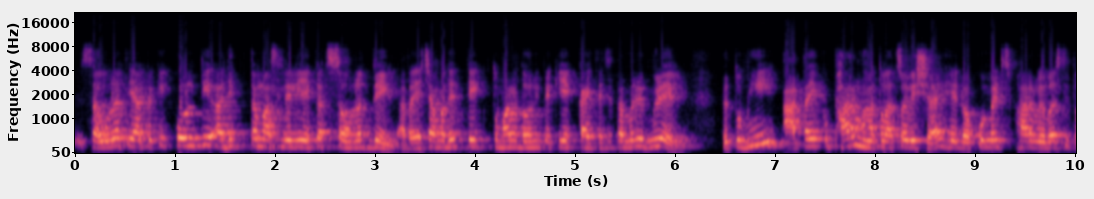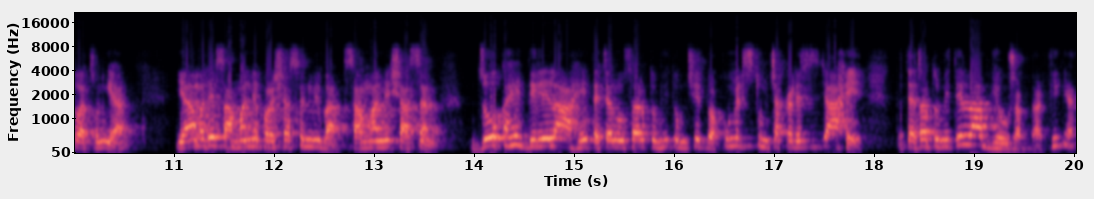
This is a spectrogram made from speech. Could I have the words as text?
सवलत यापैकी कोणती अधिकतम असलेली एकच सवलत देईल? आता याच्यामध्ये ते तुम्हाला दोन्हीपैकी एक काय त्याच्यामध्ये मिळेल. तर तुम्ही आता एक फार महत्त्वाचा विषय हे डॉक्युमेंट्स फार व्यवस्थित वाचून घ्या. यामध्ये सामान्य प्रशासन विभाग सामान्य शासन जो काही दिलेला आहे त्याच्यानुसार तुम्ही तुमचे डॉक्युमेंट्स तुमच्याकडे जे आहे तर त्याचा तुम्ही ते लाभ घेऊ शकता. ठीक आहे?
